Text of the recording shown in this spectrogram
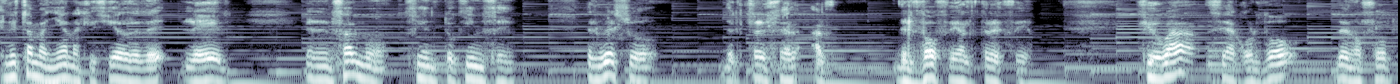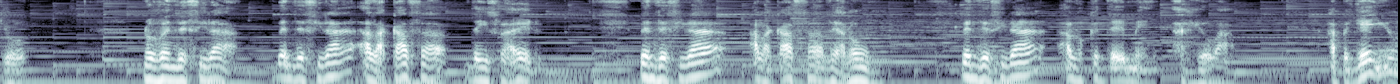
En esta mañana quisiera leer en el Salmo 115 el verso del, 13 al, del 12 al 13. Jehová se acordó de nosotros nos bendecirá, bendecirá a la casa de Israel, bendecirá a la casa de Aarón, bendecirá a los que temen a Jehová, a pequeños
